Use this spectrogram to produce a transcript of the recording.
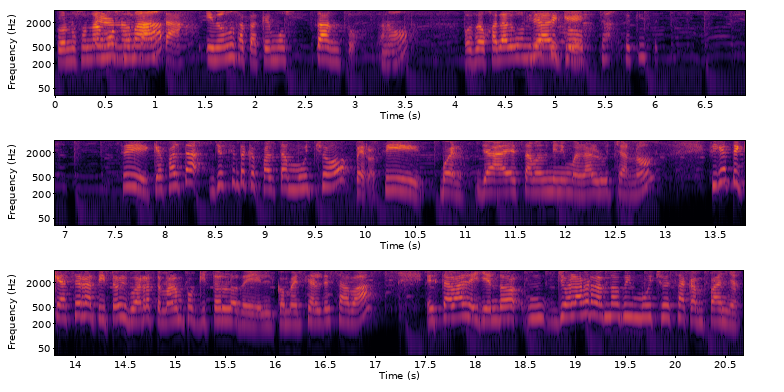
Pero nos unamos nos más falta. y no nos ataquemos tanto, ¿no? O sea, ojalá algún día Fíjate eso que- ya se quite. Sí, que falta, yo siento que falta mucho, pero sí, bueno, ya estamos mínimo en la lucha, ¿no? Fíjate que hace ratito, y voy a retomar un poquito lo del comercial de Saba, estaba leyendo, yo la verdad no vi mucho esa campaña,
